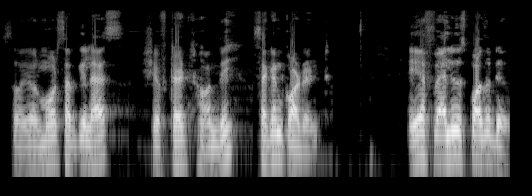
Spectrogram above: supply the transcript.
So, your Mohr circle has shifted on the second quadrant. AF value is positive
